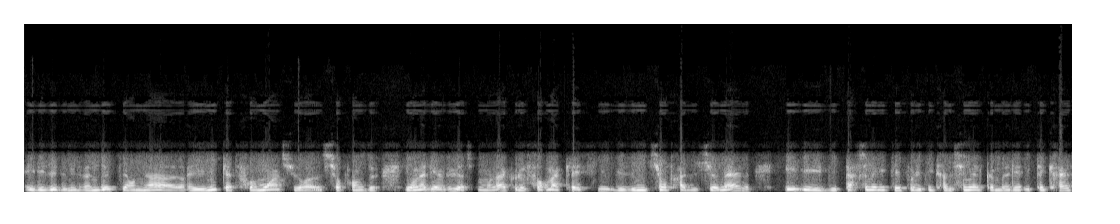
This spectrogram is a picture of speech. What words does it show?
Élysée 2022 qui en a euh, réuni quatre fois moins sur, euh, sur France 2. Et on a bien vu à ce moment-là que le format classique des émissions traditionnelles et des, des personnalités politiques traditionnelles comme Valérie Pécresse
